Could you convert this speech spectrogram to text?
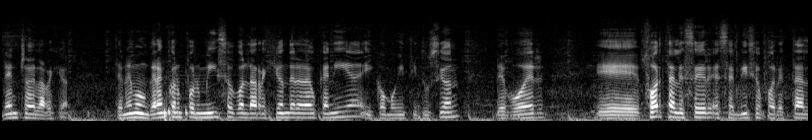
dentro de la región. Tenemos un gran compromiso con la región de la Araucanía y como institución de poder eh, fortalecer el servicio forestal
